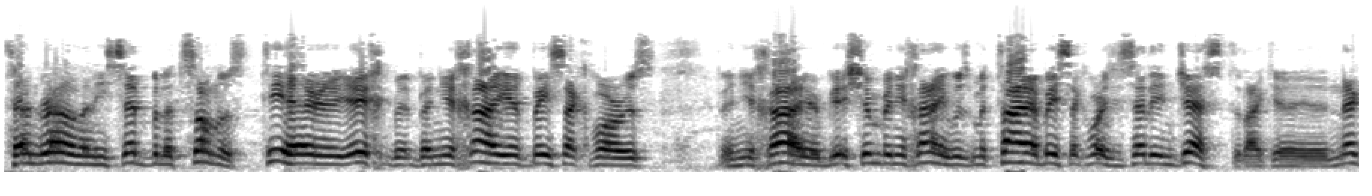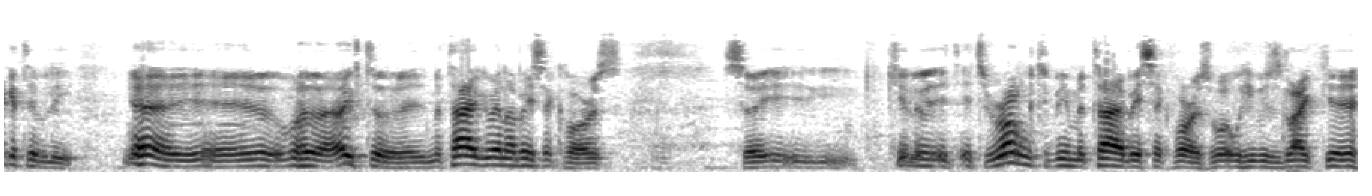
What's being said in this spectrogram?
turned around and he said, Beletzonus, Tiher ben Yechai Beis Akvaris, ben Yechai, or Shem ben Yechai, was Mataya Beis Akvaris. He said in jest, like uh, negatively. Mataya ben Beis Akvaris. So it, it's wrong to be Matai Besek Forest. Well, he was like uh,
